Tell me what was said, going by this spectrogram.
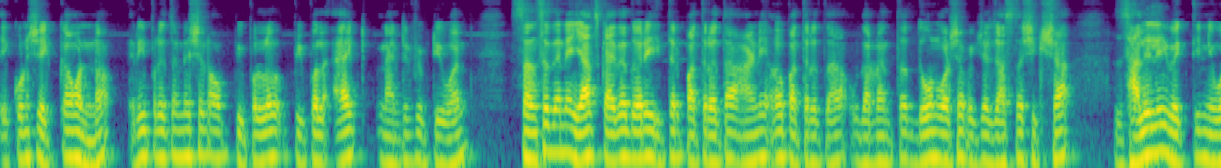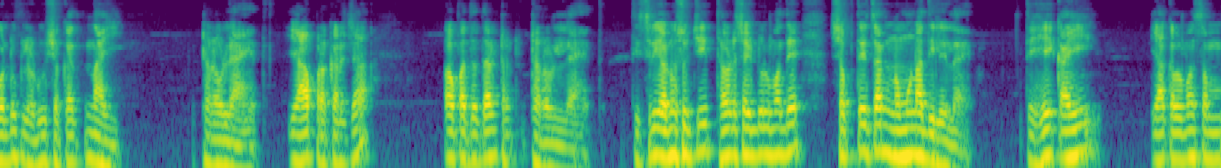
एकोणीसशे एक्कावन्न representation of people people act nineteen fifty one संसदेने याच कायद्याद्वारे इतर पात्रता आणि अपात्रता उदाहरणार्थ दोन वर्षापेक्षा जास्त शिक्षा झालेली व्यक्ती निवडणूक लढवू शकत नाही ठरवल्या आहेत. या प्रकारच्या अपात्रता ठ ठरवलेल्या आहेत. तिसरी अनुसूची थर्ड शेड्यूलमध्ये शपथेचा नमुना दिलेला आहे. ते हे काही या कलमासं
